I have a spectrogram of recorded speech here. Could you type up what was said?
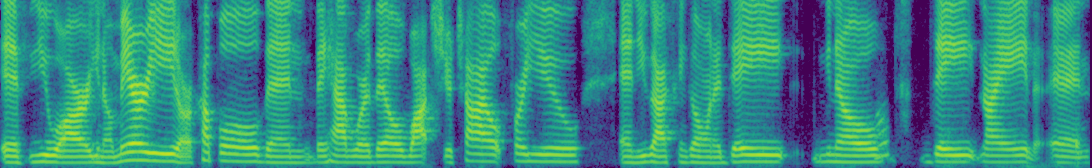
if you are you know married or a couple then they have where they'll watch your child for you and you guys can go on a date you know date night and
